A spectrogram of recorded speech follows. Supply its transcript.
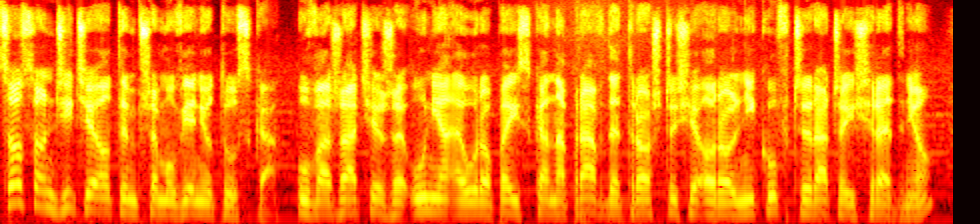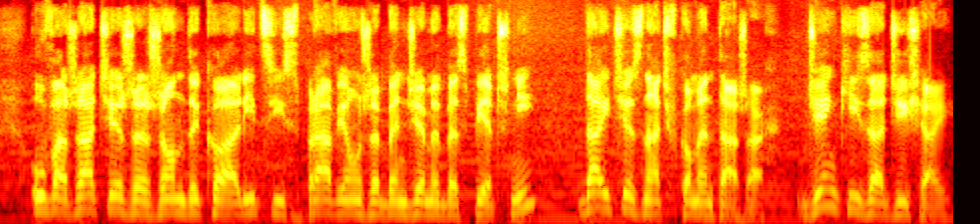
Co sądzicie o tym przemówieniu Tuska? Uważacie, że Unia Europejska naprawdę troszczy się o rolników, czy raczej średnio? Uważacie, że rządy koalicji sprawią, że będziemy bezpieczni? Dajcie znać w komentarzach. Dzięki za dzisiaj.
